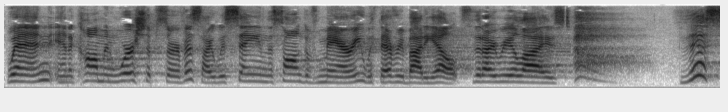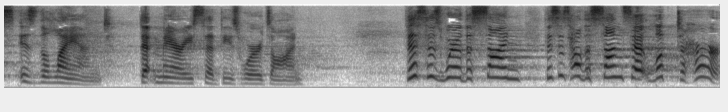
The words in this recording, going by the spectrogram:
when, in a common worship service, I was saying the Song of Mary with everybody else that I realized oh, this is the land that Mary said these words on. This is where the sun, this is how the sunset looked to her.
